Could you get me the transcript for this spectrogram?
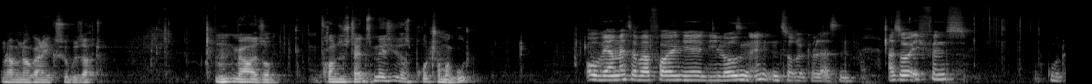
Und haben noch gar nichts zu gesagt. ja, also konsistenzmäßig ist das Brot schon mal gut. Oh, wir haben jetzt aber voll hier die losen Enden zurückgelassen. Also, ich finde es gut.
